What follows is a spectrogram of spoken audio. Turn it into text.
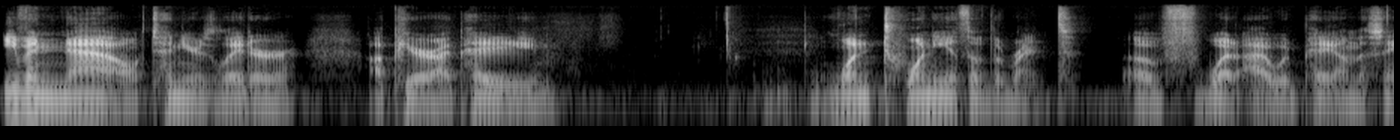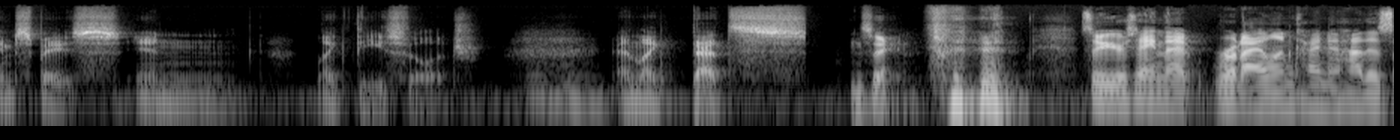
even now, ten years later, up here, I pay one twentieth of the rent of what I would pay on the same space in like the East Village, Mm-hmm. and like that's insane. So you're saying that Rhode Island kind of has this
